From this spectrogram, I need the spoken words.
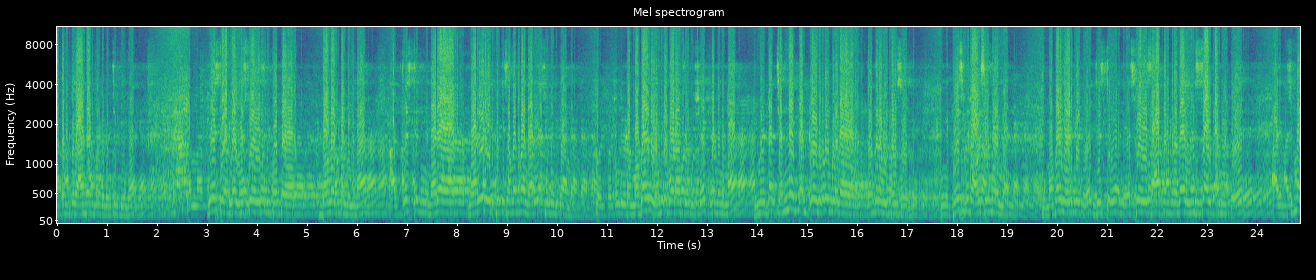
ஆட்டோமேட்டிக் ஆண்ட்ராய்ட் மொபைல் வச்சிருக்கீங்க. நம்ம பிளே ஸ்டோர்ல எஸ்ஓஎஸ் போட்டு டவுன்லோட் பண்ணீங்கன்னா அது ஜஸ்ட் நீங்க நிறைய நிறைய இது பத்தி சம்பந்தமா நிறைய சொல்லியிருக்காங்க. உங்களோட மொபைல் எங்க போனாலும் சரி ஷேக் பண்ணீங்கன்னா இமீடியட்டா சென்னை கண்ட்ரோலுக்கு உங்களோட தொந்தரவு போய் சேரும். நீங்க பேசணுன்ற அவசியமே இல்லை. இந்த மொபைல் எடுத்துட்டு ஜஸ்ட் அந்த எஸ்ஓஎஸ் ஆப்ன்றத இன்ஸ்டால் பண்ணிட்டு அது சும்மா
